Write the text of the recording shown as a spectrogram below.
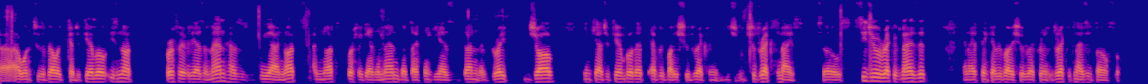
Uh, I want to develop Kajukenbo. He's not perfect as a man as we are not i'm not perfect as a man but i think he has done a great job in Kajukenbo that everybody should recognize should recognize. So Sijo recognized it and i think everybody should rec- recognize it also.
